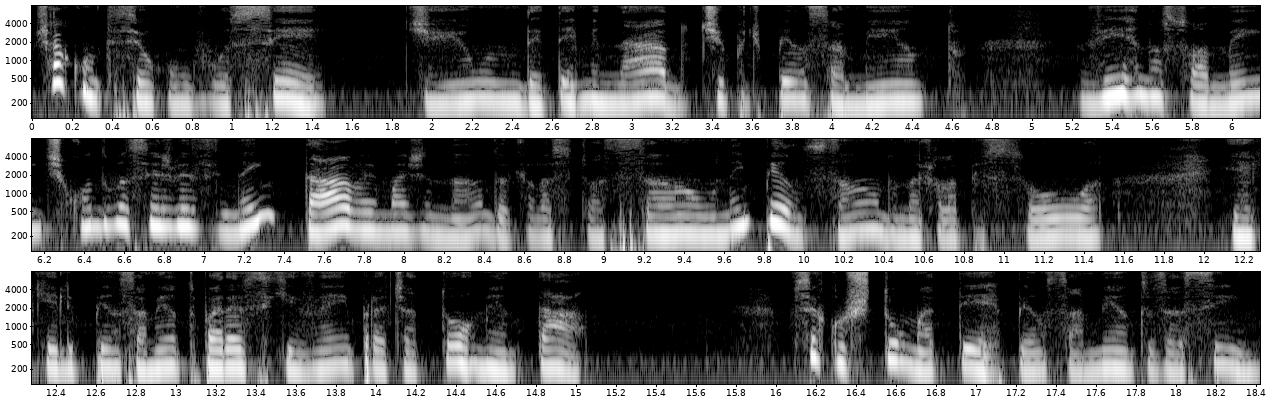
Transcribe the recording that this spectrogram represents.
Já aconteceu com você de um determinado tipo de pensamento vir na sua mente quando você às vezes nem estava imaginando aquela situação, nem pensando naquela pessoa, e aquele pensamento parece que vem para te atormentar? Você costuma ter pensamentos assim?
